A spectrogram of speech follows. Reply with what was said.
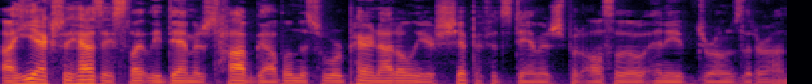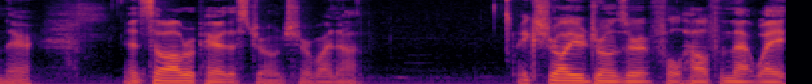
Uh, he actually has a slightly damaged Hobgoblin. This will repair not only your ship if it's damaged, but also any drones that are on there. And so I'll repair this drone. Sure, why not? Make sure all your drones are at full health, and that way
